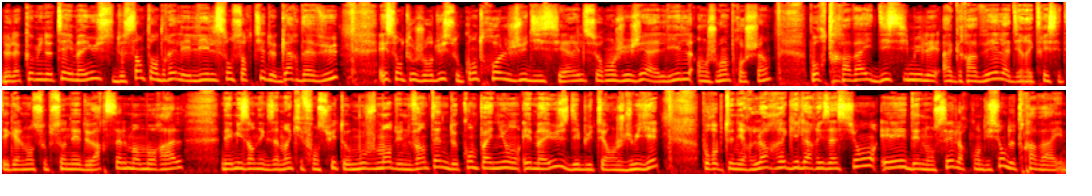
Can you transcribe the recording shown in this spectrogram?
de la communauté Emmaüs de Saint-André-les-Lilles sont sortis de garde à vue et sont aujourd'hui sous contrôle judiciaire. Ils seront jugés à Lille en juin prochain pour travail dissimulé aggravé. La directrice est également soupçonnée de harcèlement moral. Des mises en examen qui font suite au mouvement d'une vingtaine de compagnons Emmaüs débuté en juillet pour obtenir leur régularisation et dénoncer leurs conditions de travail.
